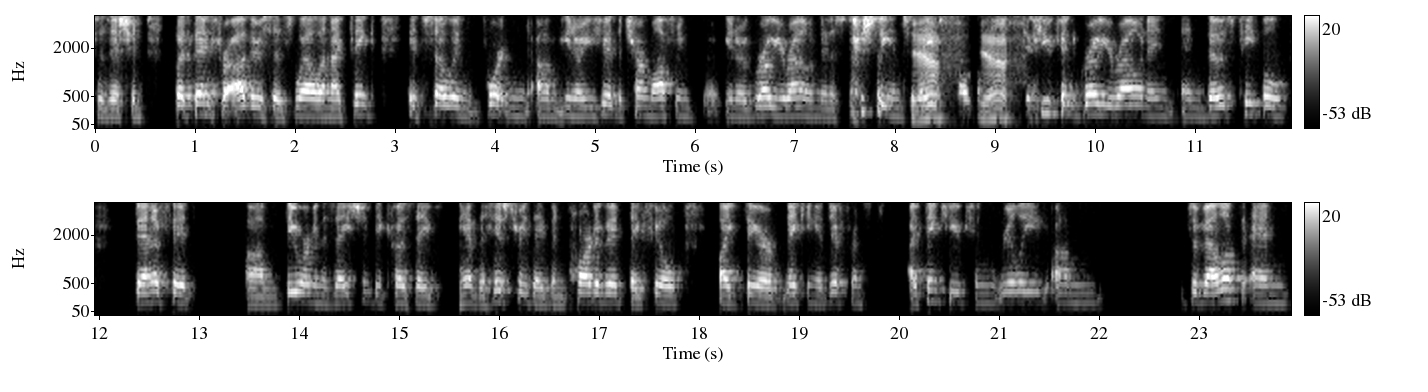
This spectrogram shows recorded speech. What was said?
position, but then for others as well. And I think it's so important. Um, you know, you hear the term often, you know, grow your own, and especially in today's yes, yes. if you can grow your own, and and those people benefit um, the organization because they have the history, they've been part of it, they feel like they're making a difference. I think you can really um, develop and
